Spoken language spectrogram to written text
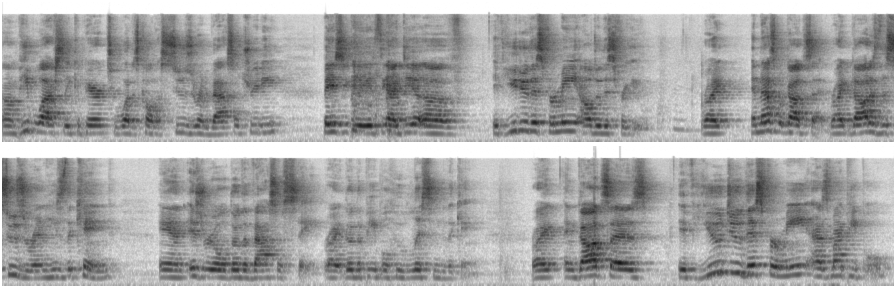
um, people actually compare it to what is called a suzerain vassal treaty. Basically, it's the idea of if you do this for me, I'll do this for you, right? And that's what God said, right? God is the suzerain, He's the king, and Israel, they're the vassal state, right? They're the people who listen to the king, right? And God says, if you do this for me as my people,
